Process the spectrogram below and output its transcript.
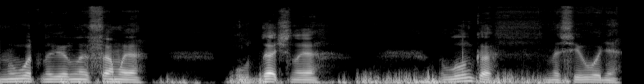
Ну вот, наверное, самая удачная лунка на сегодня.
